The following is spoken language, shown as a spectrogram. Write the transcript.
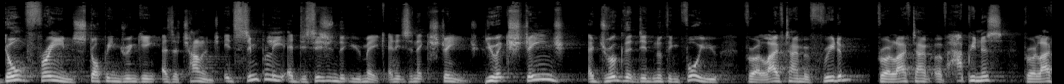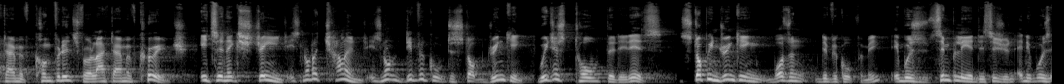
don't frame stopping drinking as a challenge. It's simply a decision that you make and it's an exchange. You exchange a drug that did nothing for you for a lifetime of freedom, for a lifetime of happiness, for a lifetime of confidence, for a lifetime of courage. It's an exchange. It's not a challenge. It's not difficult to stop drinking. We're just told that it is. Stopping drinking wasn't difficult for me. It was simply a decision, and it was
